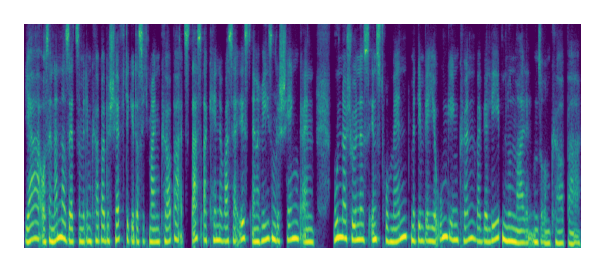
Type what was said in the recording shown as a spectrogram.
ja, auseinandersetze, mit dem Körper beschäftige, dass ich meinen Körper als das erkenne, was er ist, ein Riesengeschenk, ein wunderschönes Instrument, mit dem wir hier umgehen können, weil wir leben nun mal in unserem Körper.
